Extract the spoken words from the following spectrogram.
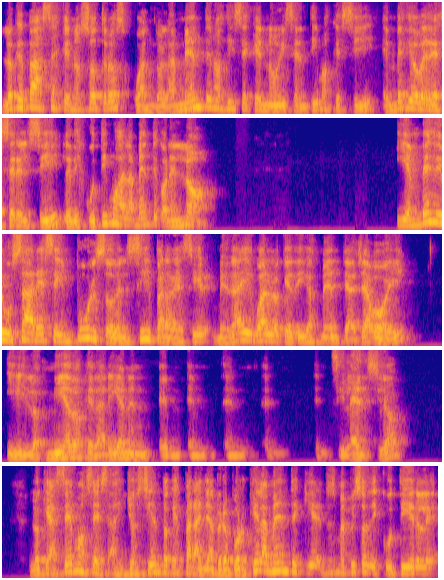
Lo que pasa es que nosotros, cuando la mente nos dice que no y sentimos que sí, en vez de obedecer el sí, le discutimos a la mente con el no. Y en vez de usar ese impulso del sí para decir, me da igual lo que digas mente, allá voy, y los miedos quedarían en, silencio, lo que hacemos es, yo siento que es para allá, pero ¿por qué la mente quiere? Entonces me empiezo a discutirle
